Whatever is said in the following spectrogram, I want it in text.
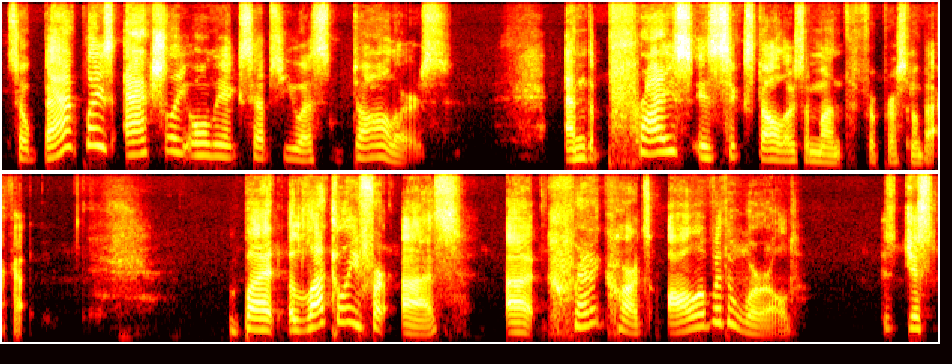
So Backblaze actually only accepts US dollars. And the price is $6 a month for personal backup. But luckily for us, uh, credit cards all over the world just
